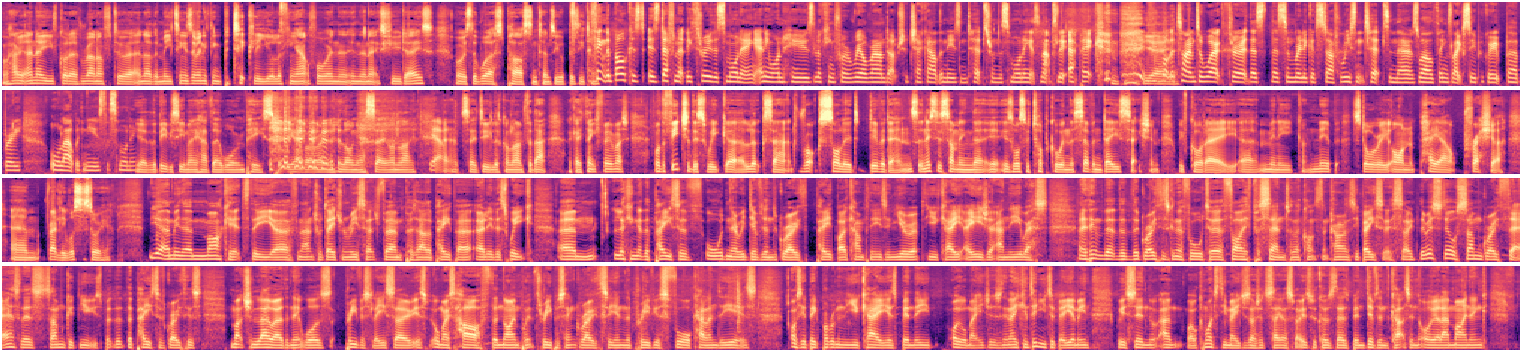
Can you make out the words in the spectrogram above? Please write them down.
Well, Harry, I know you've got to run off to another meeting. Is there anything particularly you're looking out for in the, in the next few days? Or is the worst past in terms of your busy time? I think the bulk is, is definitely through this morning. Anyone who's looking for a real roundup should check out the news and tips from this morning. It's an absolute epic. yeah, you've got yeah. the time to work through it. There's there's some really good stuff, recent tips in there as well. Things like Supergroup, Burberry, all out with news this morning. Yeah, the BBC may have their War and Peace, but we have our own long essay online. Yeah. Uh, so do look online for that. Okay, thank you very much. Well, the feature this week uh, looks at rock solid dividends, and this is something that is also topical in the seven days section. We've got a uh, mini kind of nib story on payout pressure. Um, Bradley, what's the story here? Yeah, I mean, um, Markit, the uh, financial data and research firm, put out a paper earlier this week um, looking at the pace of ordinary dividend growth paid by companies in Europe, the UK, Asia, and the US. And I think that the, the growth is going to fall to 5% on a constant currency basis. So there is still some growth there, so there's some good news, but the, the pace of growth is much lower than it was previously. So it's almost half the 9.3% growth seen in the previous four calendar years. Obviously, a big problem in the UK has been the oil majors, and they continue to be. I mean, we've seen, um, well, commodity majors, I should say, I suppose, because there's been dividend cuts in oil and mining.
